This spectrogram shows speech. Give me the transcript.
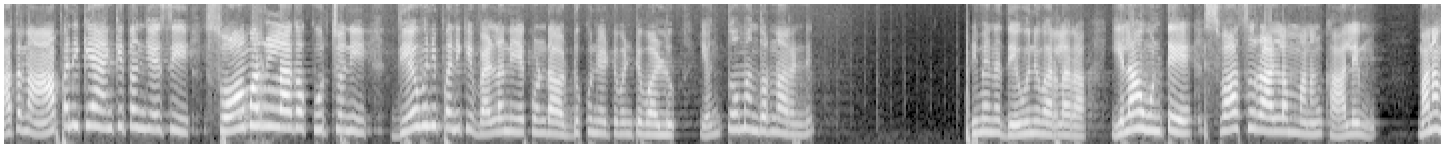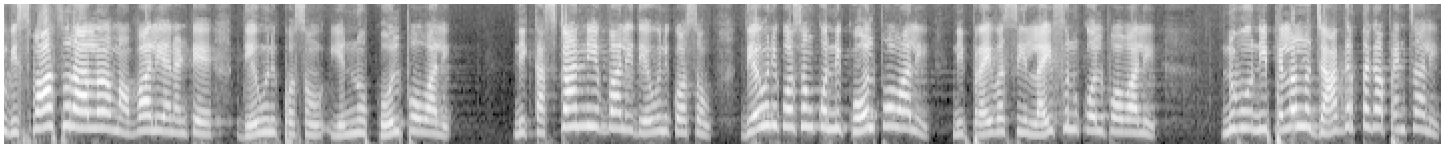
అతను ఆ పనికే అంకితం చేసి సోమరుల్లాగా కూర్చొని దేవుని పనికి వెళ్ళనీయకుండా అడ్డుకునేటువంటి వాళ్ళు ఎంతోమంది ఉన్నారండి. ప్రియమైన దేవుని వర్లరా ఇలా ఉంటే విశ్వాసురాళ్ళం మనం కాలేము. మనం విశ్వాసురాళ్ళం అవ్వాలి అని అంటే దేవుని కోసం ఎన్నో కోల్పోవాలి. నీ కష్టాన్ని ఇవ్వాలి దేవుని కోసం. దేవుని కోసం కొన్ని కోల్పోవాలి. నీ ప్రైవసీ లైఫ్ను కోల్పోవాలి. నువ్వు నీ పిల్లలను జాగ్రత్తగా పెంచాలి.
